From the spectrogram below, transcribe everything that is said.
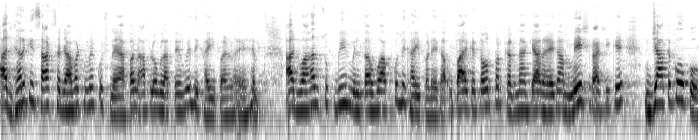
आज घर की साठ सजावट में कुछ नयापन आप लोग लाते हुए दिखाई पड़ रहे हैं। आज वाहन सुख भी मिलता हुआ आपको दिखाई पड़ेगा। उपाय के तौर पर करना क्या रहेगा? मेष राशि के जातकों को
